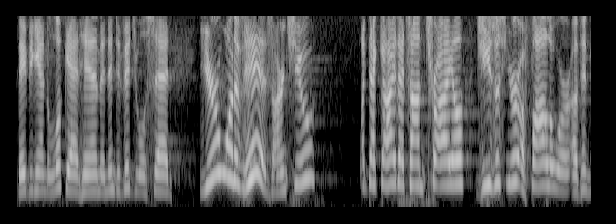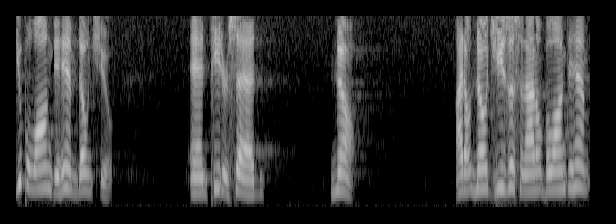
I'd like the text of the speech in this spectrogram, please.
they began to look at him. An individual said, You're one of his, aren't you? Like that guy that's on trial. Jesus, you're a follower of him. You belong to him, don't you? And Peter said, No. I don't know Jesus and I don't belong to him.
